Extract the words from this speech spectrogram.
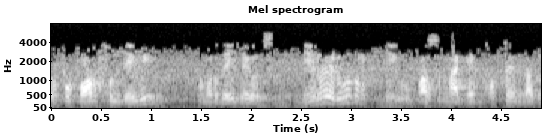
గొప్ప పవర్ఫుల్ దేవి. తమరు దయచేయవలసింది. నేను ఎరుగుతాను దేవి ఉపాసన నాకేం కొత్త ఏం కాదు.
